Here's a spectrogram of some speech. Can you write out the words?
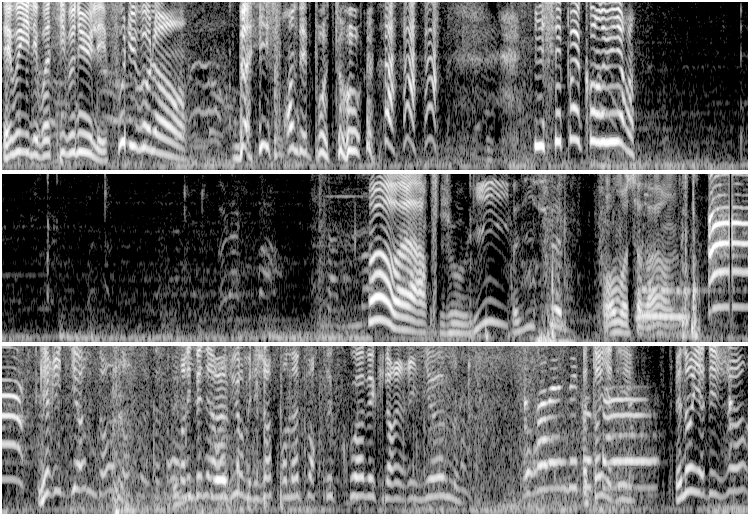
Et Eh oui, les voici venus, les fous du volant il se prend des poteaux Il sait pas conduire Oh, voilà Joli Vas-y, Seb Bon, moi ça va. Hein. L'iridium, sent dans Vas-y, les bennes mais les gens font n'importe quoi avec leur iridium. Je ramène des Attends, y a copains. Mais non, il y a des gens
